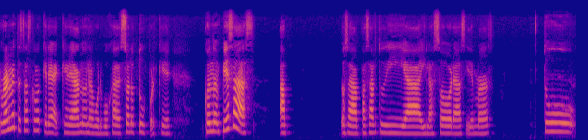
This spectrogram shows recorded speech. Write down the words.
realmente estás como creando una burbuja de solo tú, porque cuando empiezas a, o sea, pasar tu día y las horas y demás, tú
